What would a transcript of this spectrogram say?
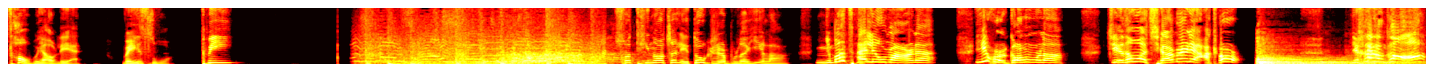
臭不要脸，猥琐，呸！”说听到这里，豆哥不乐意了：“你们才流氓呢！一会儿功夫了，解他我前面俩扣，你还想干啥？”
